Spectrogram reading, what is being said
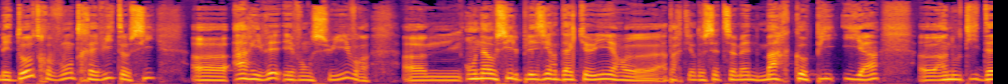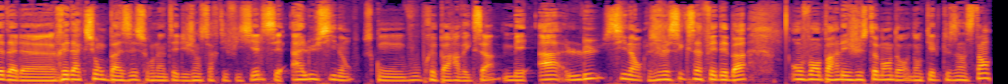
Mais d'autres vont très vite aussi arriver et vont suivre. On a aussi le plaisir d'accueillir à partir de cette semaine Marcopy IA, un outil d'aide à la rédaction basé sur l'intelligence artificielle. C'est hallucinant ce qu'on vous prépare avec ça, mais hallucinant. Je sais que ça fait débat. On va en parler justement dans, dans quelques instants.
